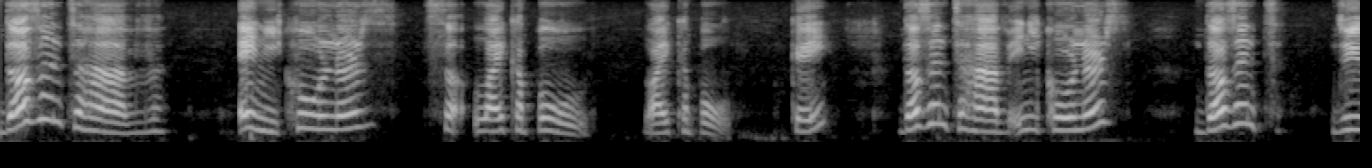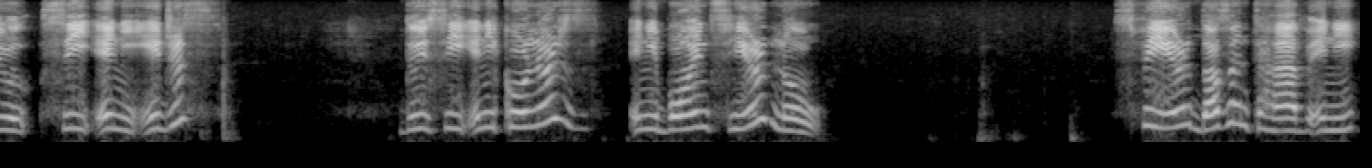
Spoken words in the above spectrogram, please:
doesn't have any corners so like a ball like a ball okay? Doesn't have any corners doesn't do you see any edges? Do you see any corners? Any points here? No. Sphere doesn't have any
